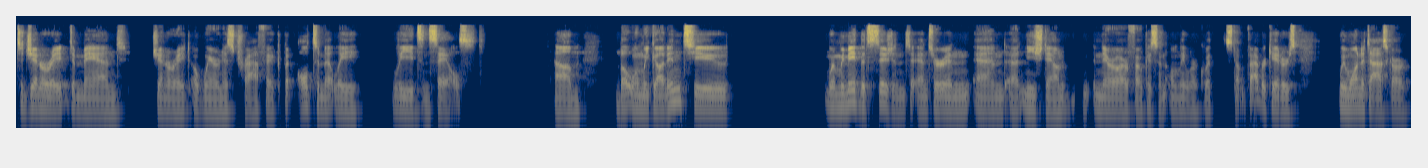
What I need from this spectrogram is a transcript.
to generate demand, generate awareness, traffic, but ultimately leads and sales. Um, but when we got into when we made the decision to enter in and uh, niche down, narrow our focus, and only work with stone fabricators, we wanted to ask our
